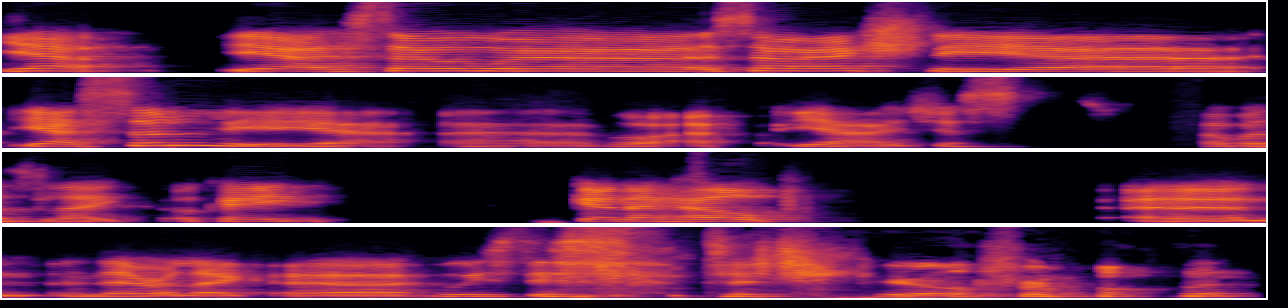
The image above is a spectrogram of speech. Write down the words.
Yeah, yeah so uh, so actually uh, yeah suddenly yeah uh, well yeah i just i was like okay can i help and, and they were like uh, who is this dutch girl from holland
